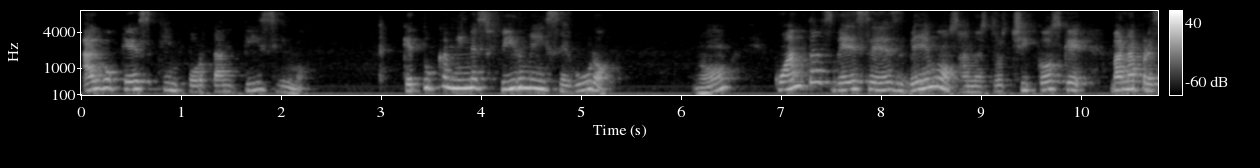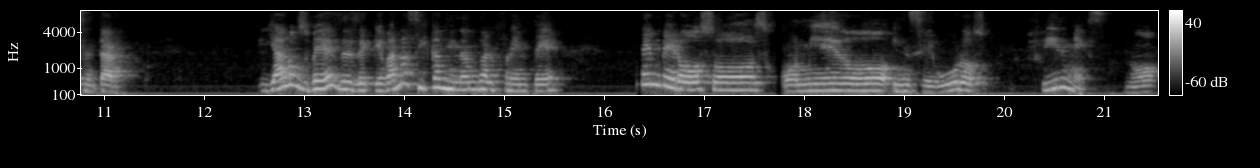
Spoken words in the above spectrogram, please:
algo que es importantísimo, que tú camines firme y seguro, ¿Cuántas veces vemos a nuestros chicos que van a presentar, ya los ves desde que van así caminando al frente, temerosos, con miedo, inseguros, firmes, ¿no?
